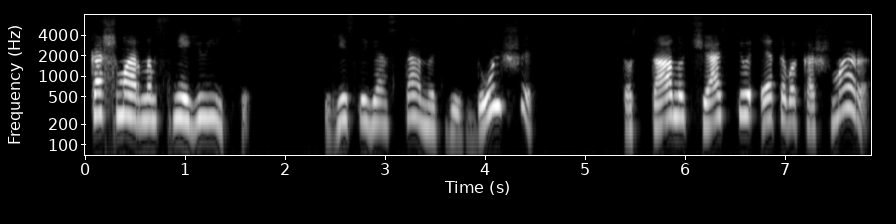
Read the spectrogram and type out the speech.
в кошмарном сне Юити. Если я останусь здесь дольше, то стану частью этого кошмара,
